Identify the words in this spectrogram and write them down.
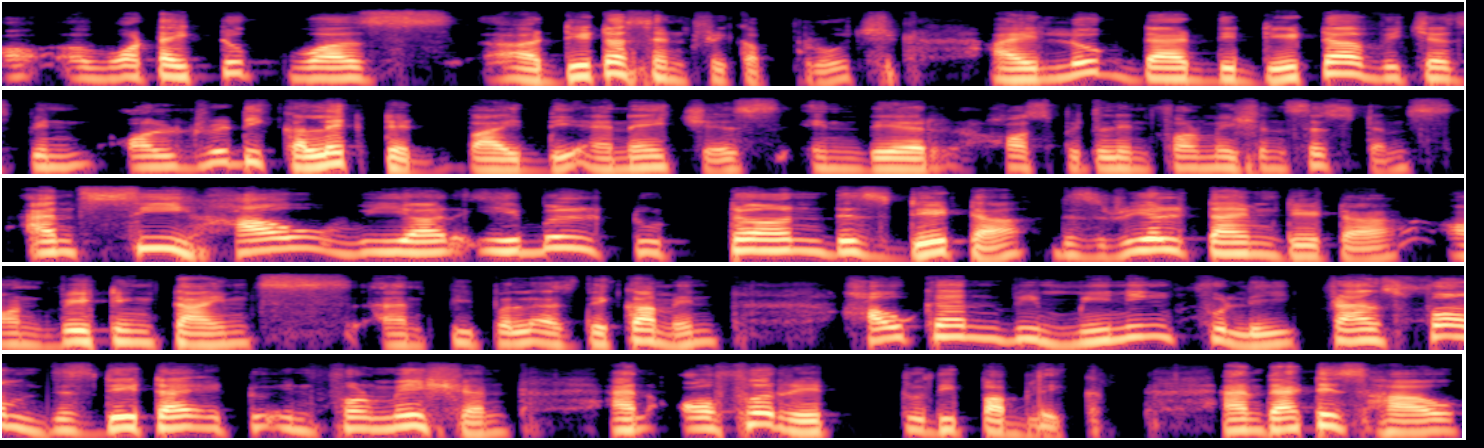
uh, what I took was a data-centric approach. I looked at the data which has been already collected by the NHS in their hospital information systems and see how we are able to turn this data, this real-time data on waiting times and people as they come in, how can we meaningfully transform this data into information and offer it to the public? And that is how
